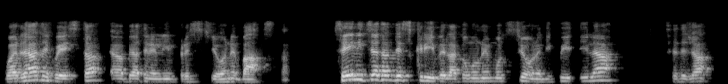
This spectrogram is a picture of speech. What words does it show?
Guardate questa e abbiate nell'impressione, basta. Se iniziate a descriverla come un'emozione di qui e di là, siete già...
